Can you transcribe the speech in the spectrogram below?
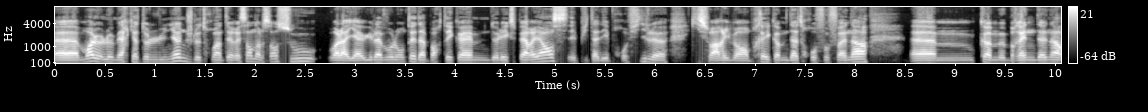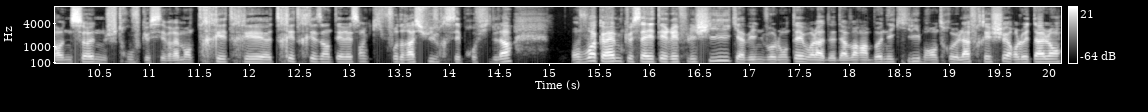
euh, moi le, mercato de l'Union, je le trouve intéressant dans le sens où voilà, il y a eu la volonté d'apporter quand même de l'expérience. Et puis tu as des profils euh, qui sont arrivés en prêt comme Datro Fofana, comme Brendan Aronson. Je trouve que c'est vraiment très très très très intéressant qu'il faudra suivre ces profils là on voit quand même que ça a été réfléchi, qu'il y avait une volonté d'avoir un bon équilibre entre la fraîcheur, le talent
